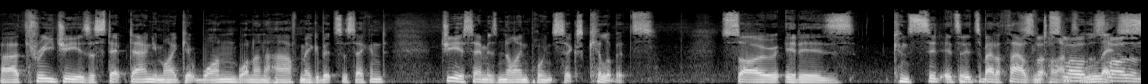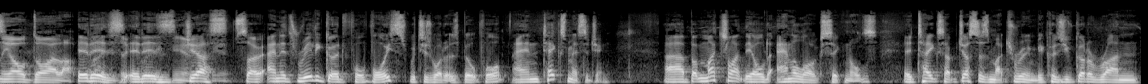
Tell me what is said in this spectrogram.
Uh, 3G is a step down. You might get one, one and a half megabits a second. GSM is 9.6 kilobits. So it is consider it's it's about a thousand Sl- times slower, less. slower than the old dial-up. It is. It is Yeah, just yeah. so, and it's really good for voice, which is what it was built for, and text messaging. Uh, but much like the old analog signals, it takes up just as much room because you've got to run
